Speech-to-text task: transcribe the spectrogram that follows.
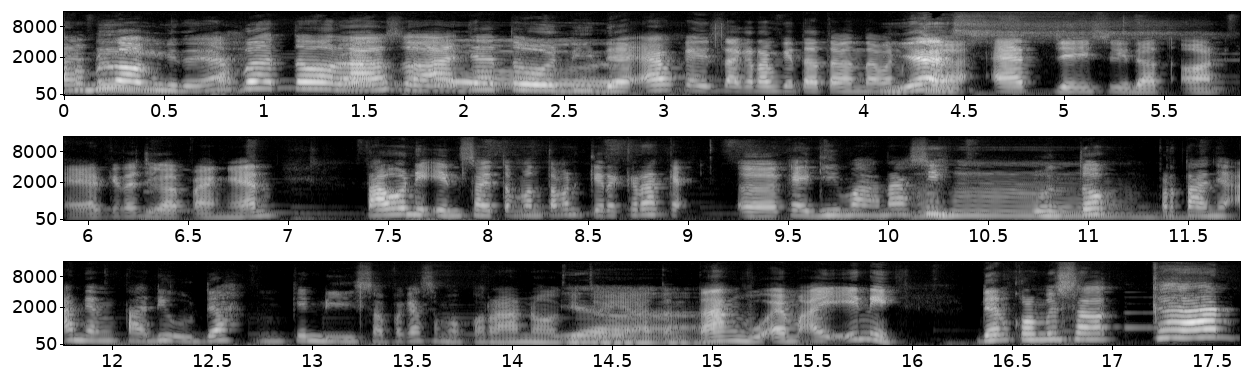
apa nih? belum gitu ya? Betul, langsung Betul. aja tuh di DM ke Instagram kita teman-teman Yes. ke @jc.onair. Kita juga pengen tahu nih insight teman-teman kira-kira kayak eh, kayak gimana sih Mhm. untuk pertanyaan yang tadi udah mungkin disampaikan sama Korano gitu Iya. ya tentang Bu MI ini. Dan kalau misalkan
